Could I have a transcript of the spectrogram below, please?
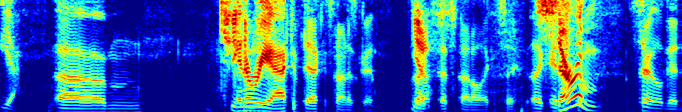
Yeah. Um, in a reactive deck, it's not as good. Like, Yes. that's about all I can say. Like, it's Ceram- still, still good.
